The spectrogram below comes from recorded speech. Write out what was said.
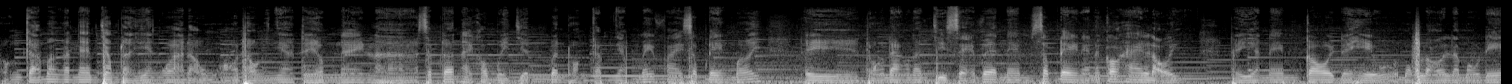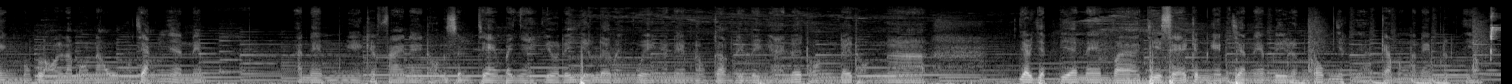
Thuận cảm ơn anh em trong thời gian qua đã ủng hộ Thuận nha. Thì hôm nay là sắp đến 2019 Bên Thuận cập nhật mấy file sóc đen mới. Thì Thuận đăng lên chia sẻ với anh em Sóc đen này nó có hai loại. Thì anh em coi để hiểu Một loại là màu đen, một loại là màu nâu trắng nha anh em. Anh em nghe cái file này thuận xin trang bài nhạc vô để giữ lại bản quyền. Anh em nào cần thì liên hệ với thuận để thuận uh, giao dịch với anh em và chia sẻ kinh nghiệm cho anh em đi rừng tốt nhất nha. Cảm ơn anh em rất 点。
